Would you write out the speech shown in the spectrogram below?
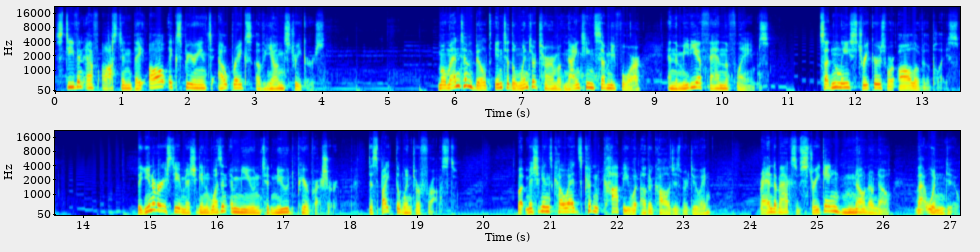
Stephen F. Austin, they all experienced outbreaks of young streakers. Momentum built into the winter term of 1974, and the media fanned the flames. Suddenly, streakers were all over the place. The University of Michigan wasn't immune to nude peer pressure, despite the winter frost. But Michigan's co-eds couldn't copy what other colleges were doing. Random acts of streaking? No, no, no. That wouldn't do.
